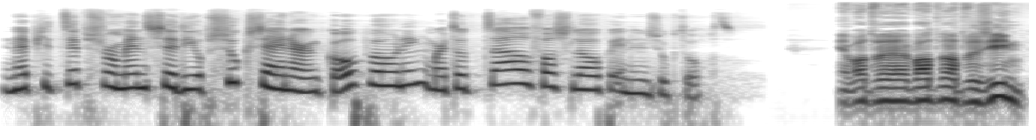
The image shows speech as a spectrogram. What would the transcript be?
En heb je tips voor mensen die op zoek zijn naar een koopwoning, maar totaal vastlopen in hun zoektocht? Ja, wat, we, wat, wat we zien,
